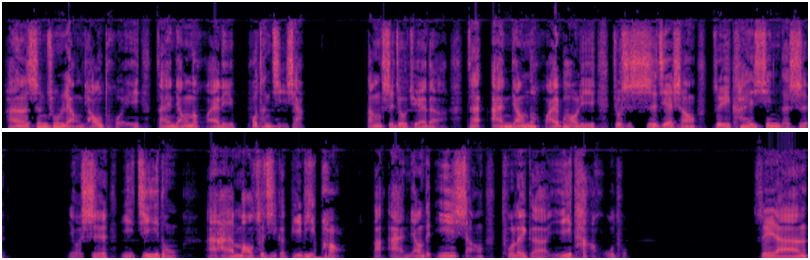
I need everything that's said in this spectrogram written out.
还伸出两条腿，在娘的怀里扑腾几下。当时就觉得在俺娘的怀抱里就是世界上最开心的事。有时一激动，俺还冒出几个鼻涕泡，把俺娘的衣裳涂了个一塌糊涂。虽然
